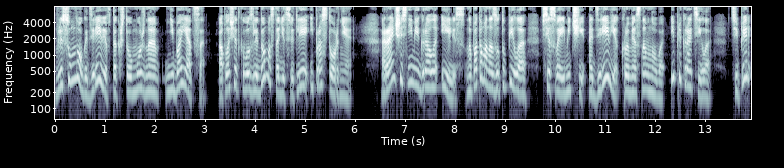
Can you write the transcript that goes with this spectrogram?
В лесу много деревьев, так что можно не бояться, а площадка возле дома станет светлее и просторнее — Раньше с ними играла Элис, но потом она затупила все свои мечи от деревья, кроме основного, и прекратила. Теперь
